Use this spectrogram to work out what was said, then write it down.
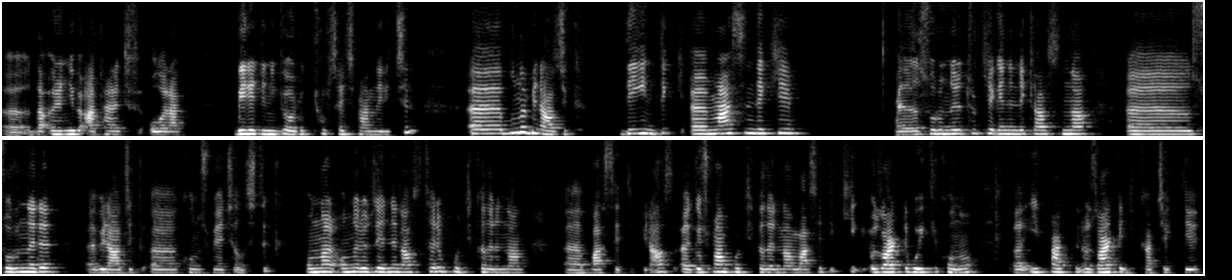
e, da önemli bir alternatif olarak belirlediğini gördük Türk seçmenler için. E, buna birazcık değindik. E, Mersin'deki e, sorunları Türkiye genelindeki aslında e, sorunları e, birazcık e, konuşmaya çalıştık. Onlar onlar üzerinden aslında tarım politikalarından e, bahsettik biraz. E, göçmen politikalarından bahsettik ki özellikle bu iki konu e, İYİ Parti'nin özellikle dikkat çektiği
